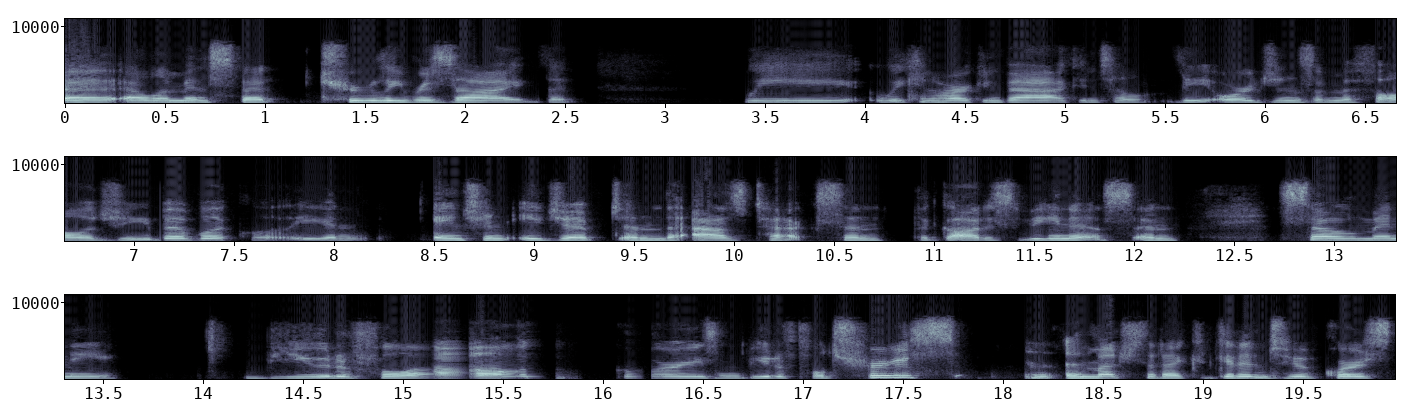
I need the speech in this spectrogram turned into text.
uh, elements that truly reside that we we can harken back until the origins of mythology biblically and ancient Egypt and the Aztecs and the goddess Venus and so many beautiful allegories and beautiful truths and much that I could get into, of course.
